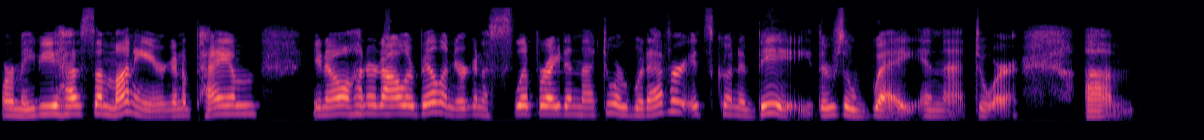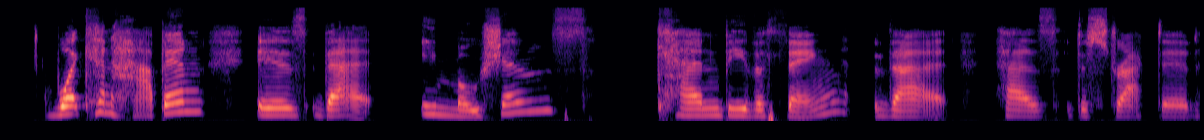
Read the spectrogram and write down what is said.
Or maybe you have some money, you're going to pay him, you know, a hundred dollar bill and you're going to slip right in that door. Whatever it's going to be, there's a way in that door. Um, what can happen is that emotions can be the thing that has distracted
